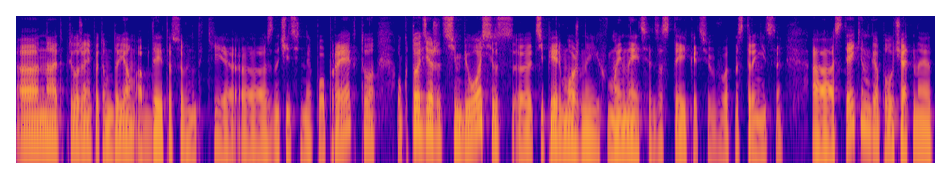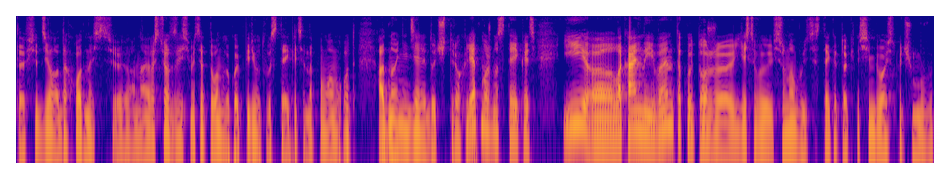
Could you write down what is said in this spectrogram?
э, на это приложение, поэтому даем апдейты, особенно такие э, значительные по проекту. Кто держит Symbiosis, э, теперь можно их в майонете застейкать вот на странице стейкинга, получать на это все дело доходность, э, она растет в зависимости от того, на какой период вы стейкаете, на, по-моему, от одной недели до четырех лет можно стейкать. И э, локальный ивент такой тоже, если вы все равно будете стейкать токены Symbiosis, почему вы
